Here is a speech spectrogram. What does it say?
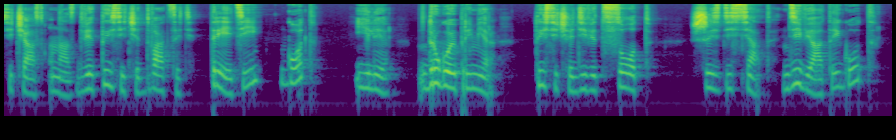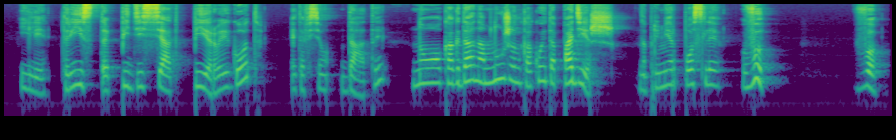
сейчас у нас 2023 год, или другой пример 1969 год, или 351 год, это все даты, но когда нам нужен какой-то падеж, например, после «в», в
